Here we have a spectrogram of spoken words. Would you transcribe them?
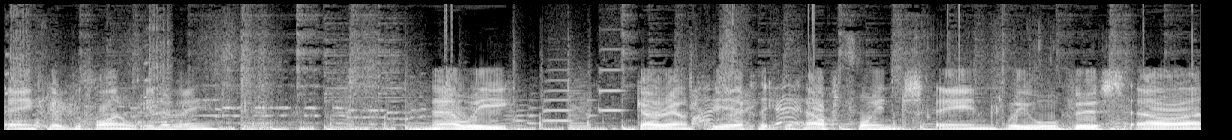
and kill the final enemy. Now we go around here, collect the health points, and we will verse our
